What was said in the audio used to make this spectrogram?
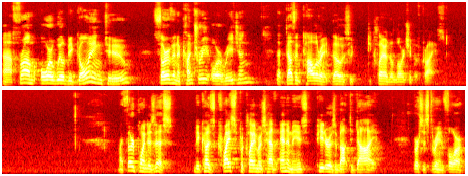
uh, from or will be going to serve in a country or a region that doesn't tolerate those who declare the lordship of Christ. My third point is this because Christ's proclaimers have enemies, Peter is about to die. Verses 3 and 4.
